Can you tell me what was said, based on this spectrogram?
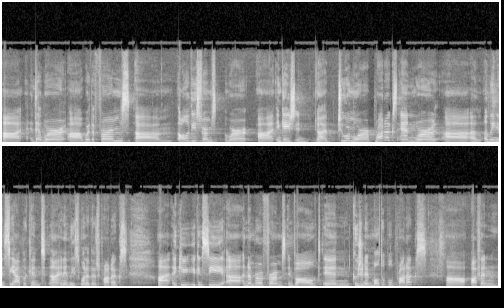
uh, that were uh, where the firms, um, all of these firms were uh, engaged in uh, two or more products and were uh, a, a, leniency applicant uh, in at least one of those products. Uh, you, you, can see uh, a number of firms involved in collusion in multiple products, uh, often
